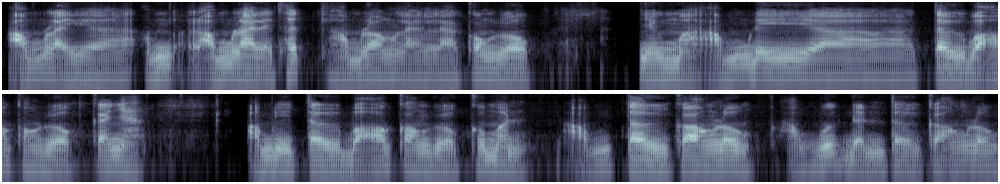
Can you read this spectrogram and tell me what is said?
Ông lại à, ông ông lại lại thích hồng loan lại là con ruột. Nhưng mà ông đi à, từ bỏ con ruột cả nhà. Ông đi từ bỏ con ruột của mình ông từ con luôn ông quyết định từ con luôn.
